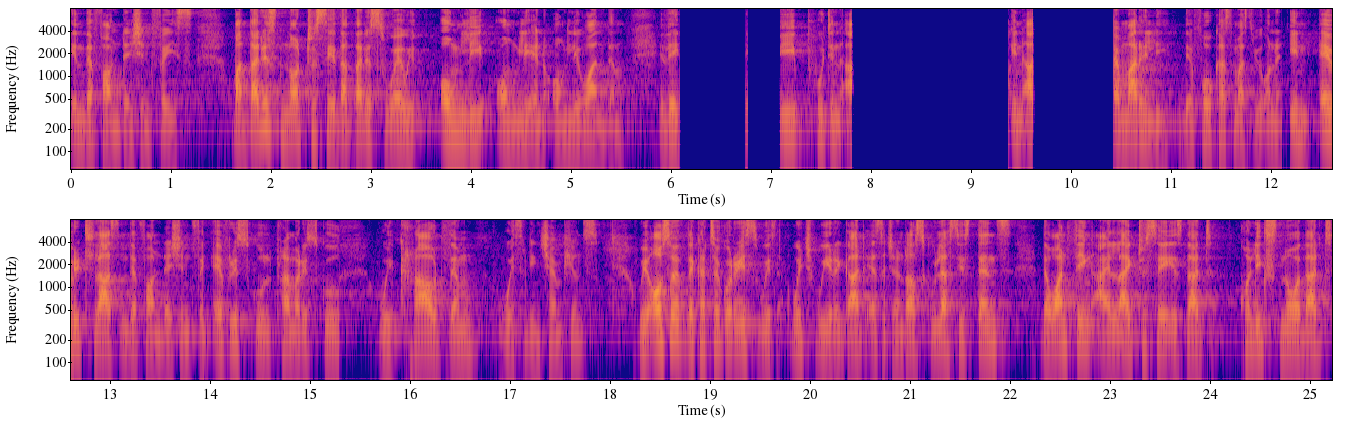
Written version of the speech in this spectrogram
in the foundation phase. But that is not to say that that is where we only, only, and only want them. They be put in in primarily the focus must be on in every class in the foundation in every school primary school we crowd them with reading champions we also have the categories with which we regard as a general school assistants the one thing i like to say is that colleagues know that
